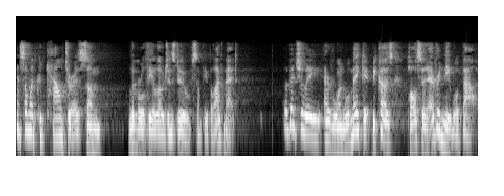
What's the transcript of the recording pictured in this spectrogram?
And someone could counter, as some liberal theologians do, some people I've met, eventually everyone will make it because Paul said every knee will bow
